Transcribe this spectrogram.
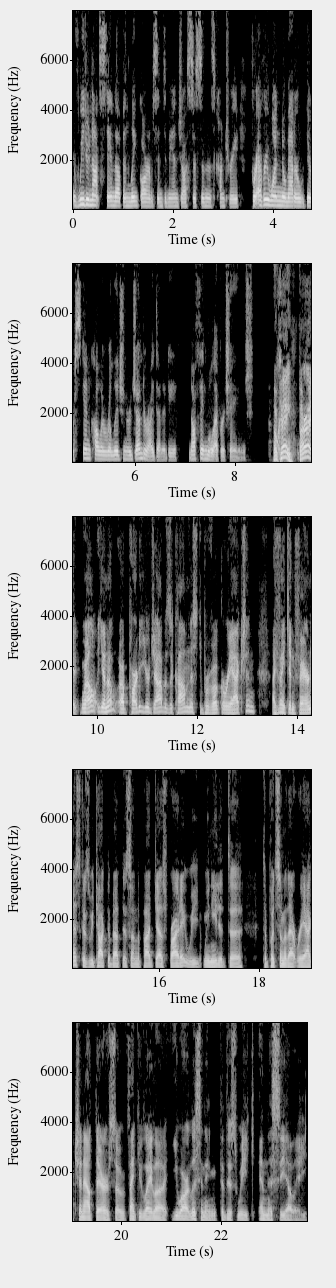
If we do not stand up and link arms and demand justice in this country for everyone, no matter their skin color, religion, or gender identity, nothing will ever change. Okay. All right. Well, you know, a part of your job as a columnist to provoke a reaction. I think, in fairness, because we talked about this on the podcast Friday, we we needed to to put some of that reaction out there. So, thank you, Leila. You are listening to this week in this CLE.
